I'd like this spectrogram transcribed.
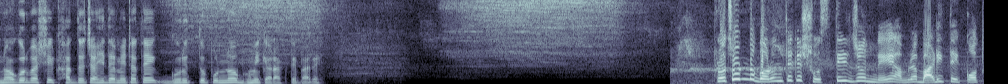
নগরবাসীর খাদ্য চাহিদা মেটাতে গুরুত্বপূর্ণ ভূমিকা রাখতে পারে। প্রচণ্ড গরম থেকে স্বস্তির জন্য আমরা বাড়িতে কত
